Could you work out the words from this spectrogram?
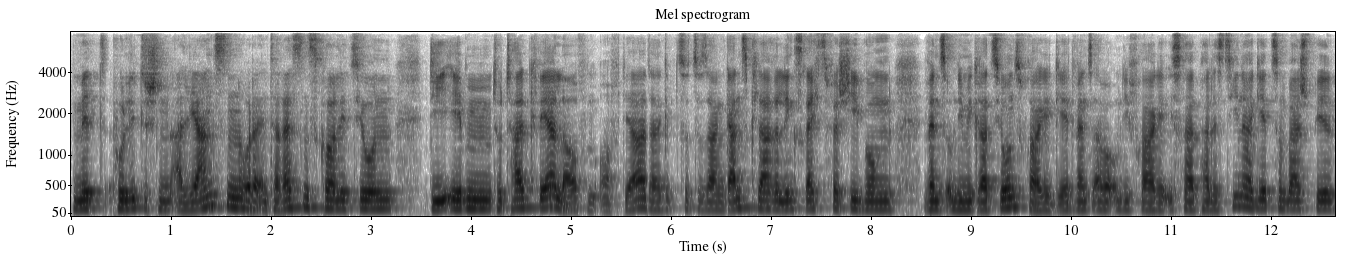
mit politischen Allianzen oder Interessenskoalitionen, die eben total querlaufen oft, ja. Da gibt es sozusagen ganz klare Links-Rechts-Verschiebungen, wenn es um die Migrationsfrage geht, wenn es aber um die Frage Israel-Palästina geht zum Beispiel,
